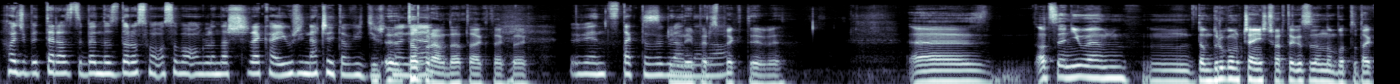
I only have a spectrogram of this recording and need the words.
choćby teraz będąc dorosłą osobą oglądasz Shreka i już inaczej to widzisz, no E, nie? To prawda, tak, tak, tak. Więc tak to Z wygląda, innej no. E, oceniłem mm, tą drugą część czwartego sezonu, bo to tak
